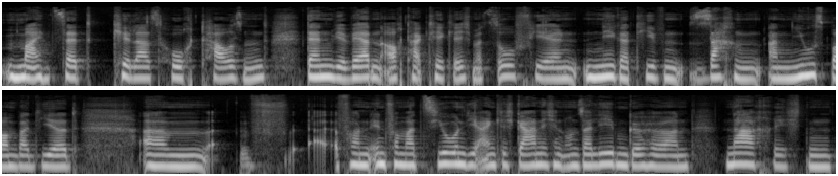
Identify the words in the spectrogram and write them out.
Mindset Killers hoch 1000, denn wir werden auch tagtäglich mit so vielen negativen Sachen an News bombardiert, ähm, von Informationen, die eigentlich gar nicht in unser Leben gehören, Nachrichten,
